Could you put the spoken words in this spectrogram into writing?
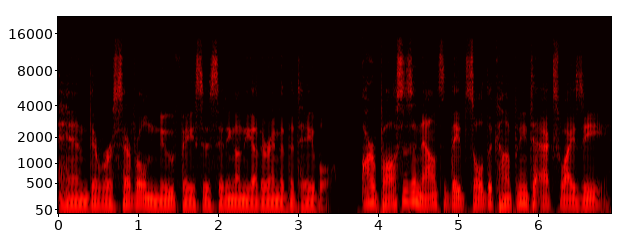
and there were several new faces sitting on the other end of the table. Our bosses announced that they'd sold the company to XYZ,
